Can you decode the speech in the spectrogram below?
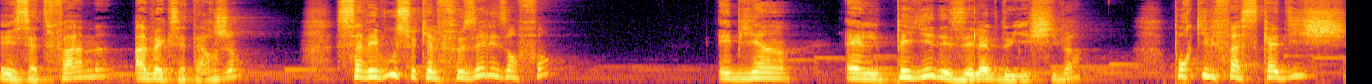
Et cette femme, avec cet argent, savez-vous ce qu'elle faisait, les enfants? Eh bien, elle payait des élèves de yeshiva pour qu'ils fassent kaddish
